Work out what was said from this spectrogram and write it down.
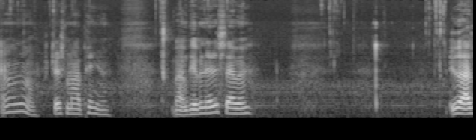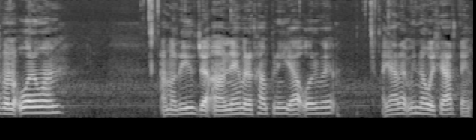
I don't know, just my opinion. But I'm giving it a seven. You guys want to order one? I'm gonna leave the um, name of the company. Y'all order it. Y'all let me know what y'all think.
